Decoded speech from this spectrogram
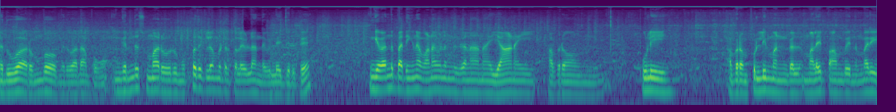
மெதுவாக ரொம்ப மெதுவாக தான் போகும் இங்கேருந்து சுமார் ஒரு முப்பது கிலோமீட்டர் தொலைவில் அந்த வில்லேஜ் இருக்குது இங்கே வந்து பார்த்திங்கன்னா வனவிலங்குகளான யானை அப்புறம் புலி அப்புறம் புள்ளிமண்கள் மலைப்பாம்பு இந்த மாதிரி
